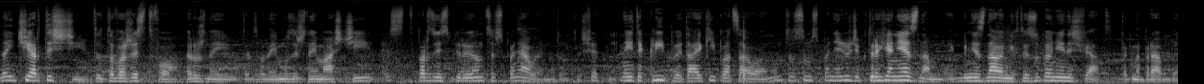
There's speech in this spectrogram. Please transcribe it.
No i ci artyści, to towarzystwo różnej tak zwanej muzycznej maści jest bardzo inspirujące, wspaniałe, no to, to świetnie. No i te klipy, ta ekipa cała, no to są wspaniali ludzie, których ja nie znam, jakby nie znałem ich, to jest zupełnie inny świat tak naprawdę.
